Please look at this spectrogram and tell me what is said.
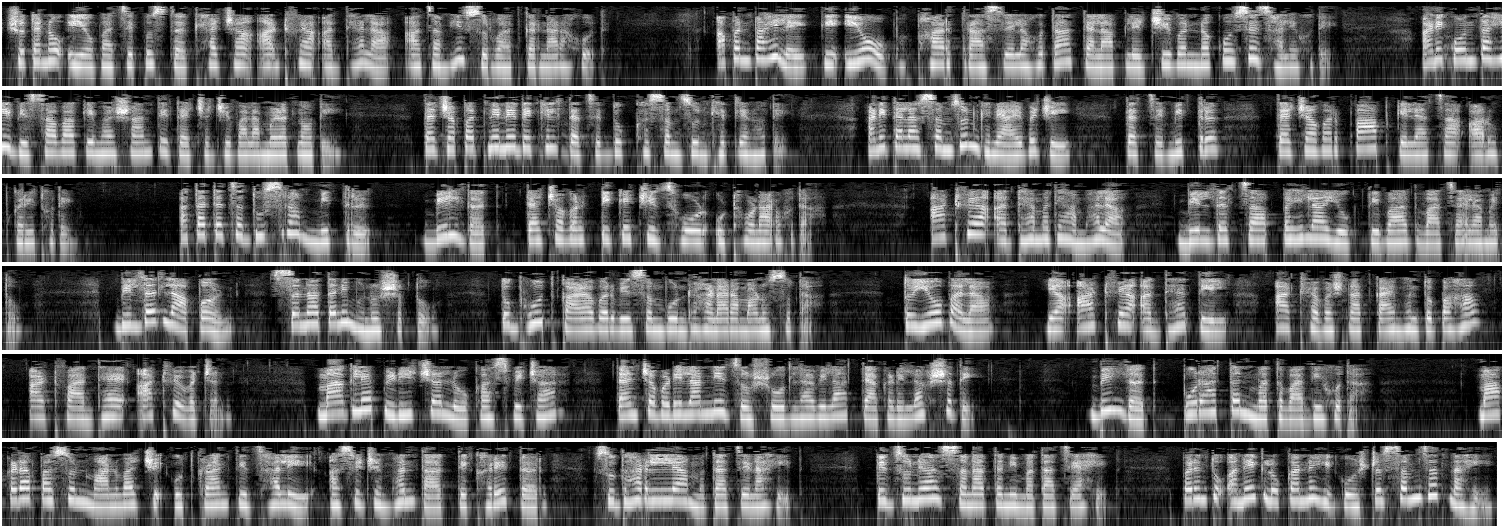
श्रोत्यानो इयोबाचे पुस्तक ह्याच्या आठव्या अध्याला आज आम्ही सुरुवात करणार आहोत. आपण पाहिले की इयोब फार त्रासलेला होता त्याला आपले जीवन नकोसे झाले होते. आणि कोणताही विसावा किंवा शांती त्याच्या जीवाला मिळत नव्हती. त्याच्या पत्नीने देखील त्याचे दुःख समजून घेतले नव्हते. आणि त्याला समजून घेण्याऐवजी त्याचे मित्र त्याच्यावर पाप केल्याचा आरोप करीत होते. आता त्याचा दुसरा मित्र बिलदत त्याच्यावर टीकेची झोड उठवणार होता. आठव्या अध्यामध्ये आम्हाला बिलदतचा पहिला युक्तिवाद वाचायला मिळतो. बिलदतला आपण सनातनी म्हणू शकतो. तो भूतकाळावर विसंबून राहणारा माणूस होता. तो योबाला या आठव्या अध्यायातील आठव्या वचनात काय म्हणतो पहा? आठवा अध्याय आठवे वचन. मागल्या पिढीच्या लोकास विचार त्यांच्या वडिलांनी जो शोध लाविला त्याकडे लक्ष दे. बिलदत पुरातन मतवादी होता. माकडापासून मानवाची उत्क्रांती झाली असे जे म्हणतात ते खरे तर सुधारलेल्या मताचे नाहीत. ते जुन्या सनातनी मताचे आहेत. परंतु अनेक लोकांना ही गोष्ट समजत नाही.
